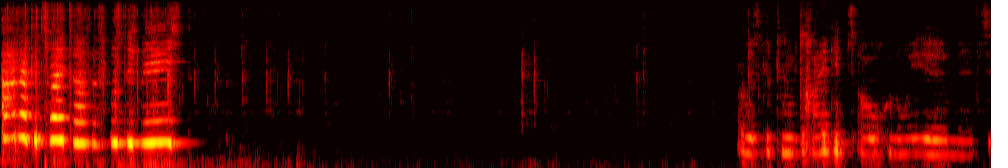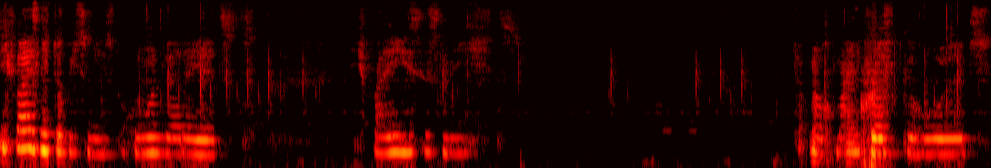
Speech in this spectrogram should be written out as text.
Ah, da geht's weiter. Das wusste ich nicht. Aber 3 gibt es auch neue Maps. Ich weiß nicht, ob ich es mir holen werde jetzt. Ich weiß es nicht. Ich habe mir auch Minecraft geholt.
